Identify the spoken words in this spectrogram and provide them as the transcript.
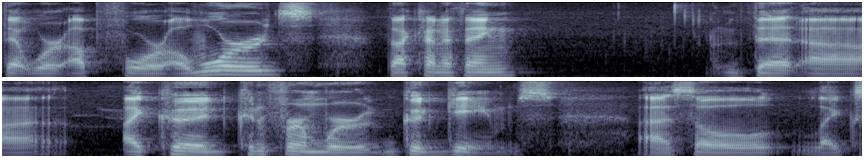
that were up for awards, that kind of thing, that uh, I could confirm were good games. Uh, so, like,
